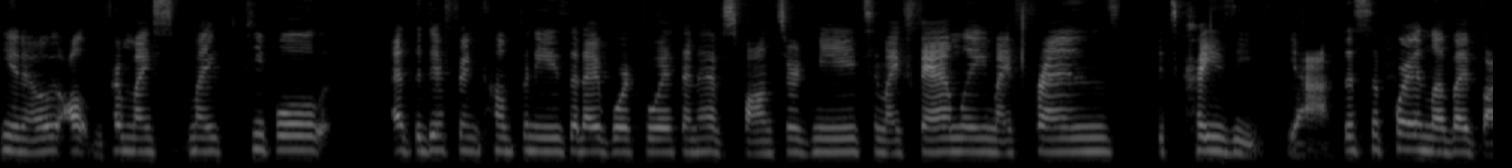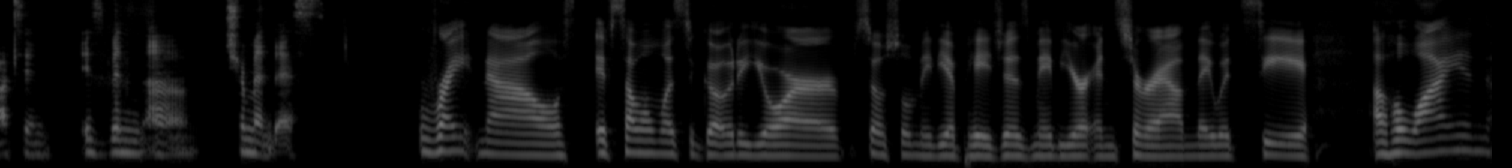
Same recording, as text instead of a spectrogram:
you know, all, from my my people at the different companies that I've worked with and have sponsored me to my family, my friends. It's crazy. Yeah, the support and love I've gotten has been um, tremendous right now, if someone was to go to your social media pages, maybe your Instagram, they would see a Hawaiian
